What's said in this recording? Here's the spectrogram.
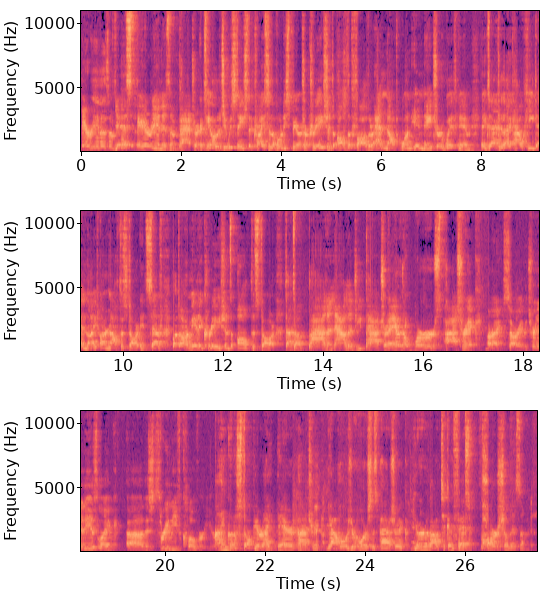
Arianism? Yes, Arianism, Patrick, a theology which states that Christ and the Holy Spirit are creations of the Father and not one in nature with Him. Exactly like how heat and light are not the star itself, but are merely creations of the star. That's a bad analogy, Patrick. You're the worst, Patrick. All right, sorry. The Trinity is like uh, this three-leaf clover here. I'm gonna stop you right there, Patrick. Yeah, hold your horses, Patrick. You're about to confess partialism.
